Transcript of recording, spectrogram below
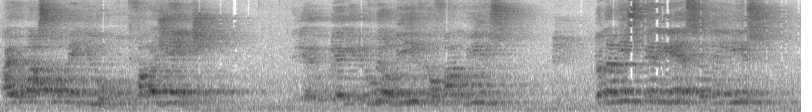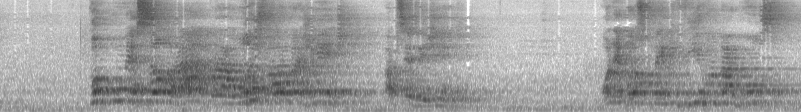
Aí o pastor vem aqui no culto e fala, gente, eu, eu, no meu livro eu falo isso. Eu, na minha experiência, eu tenho isso. Vamos começar a orar para anjo falar com a gente. Olha para você ver, gente. O negócio como é que vira uma bagunça.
